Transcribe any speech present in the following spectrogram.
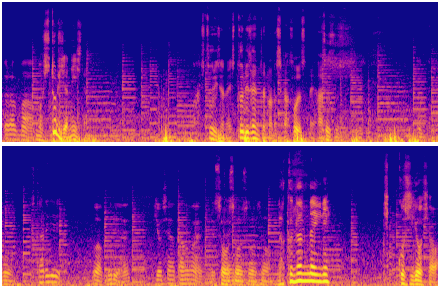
それはまあもう一人じゃねえしな、あ一人じゃない一人前提の話か。そうですねはい。そうそうそう。なんかもう2人は無理だね。業者頼まないと絶対そうそうそうそうなくなんないね。引っ越し業者は。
